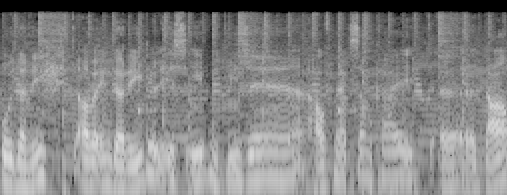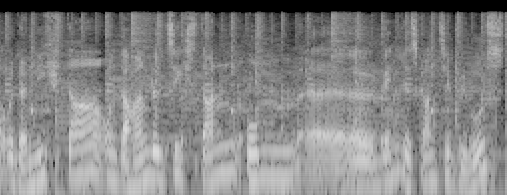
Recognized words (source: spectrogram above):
oder nicht, aber in der Regel ist eben diese Aufmerksamkeit äh, da oder nicht da und da handelt es sich dann um, äh, wenn das Ganze bewusst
